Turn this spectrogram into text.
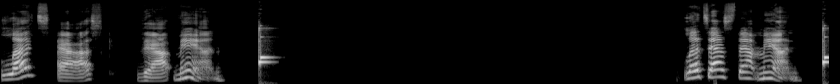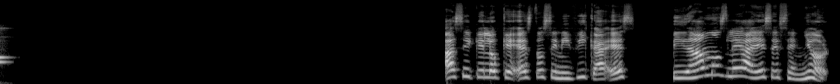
Let's ask that man. Let's ask that man. Así que lo que esto significa es, pidámosle a ese señor.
